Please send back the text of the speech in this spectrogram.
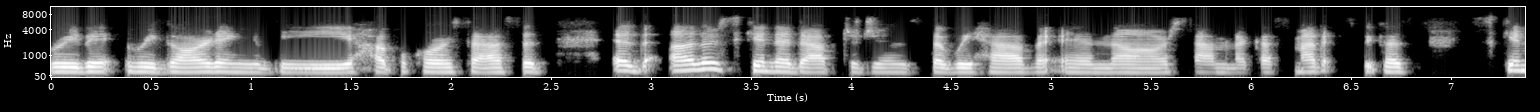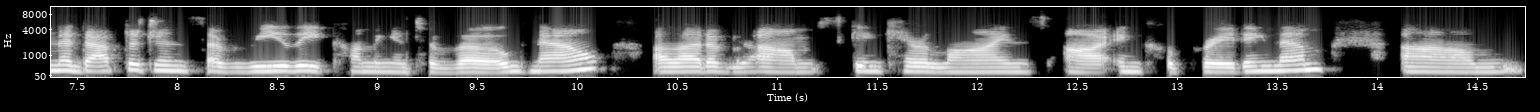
re- regarding the hypochlorous acid and other skin adaptogens that we have in our stamina cosmetics because skin adaptogens are really coming into vogue now. A lot of um, skincare lines are incorporating them. Um,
